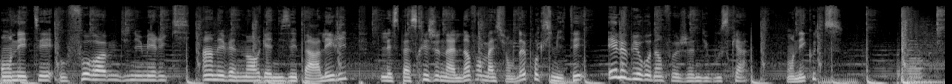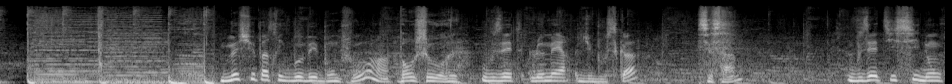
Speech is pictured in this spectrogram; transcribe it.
On était au Forum du numérique, un événement organisé par l'ERIP, l'espace régional d'information de proximité, et le bureau d'info jeunes du Bousca. On écoute. Monsieur Patrick Bobet, bonjour. Bonjour. Vous êtes le maire du Bousca. C'est ça. Vous êtes ici donc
